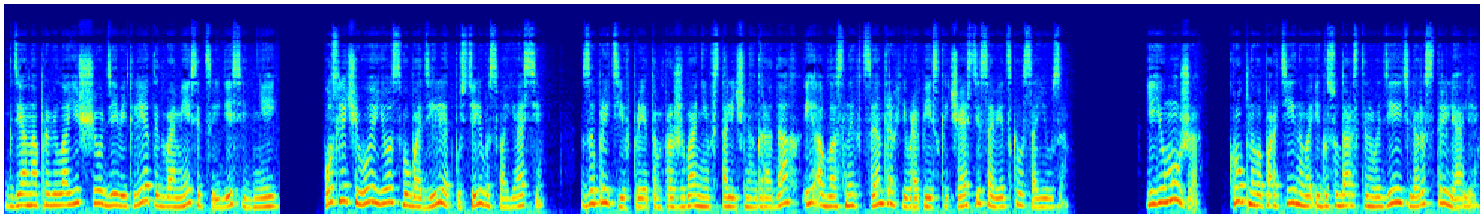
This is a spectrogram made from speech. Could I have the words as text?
где она провела еще девять лет и два месяца и десять дней, после чего ее освободили и отпустили в Освояси, запретив при этом проживание в столичных городах и областных центрах европейской части Советского Союза. Ее мужа, крупного партийного и государственного деятеля, расстреляли.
